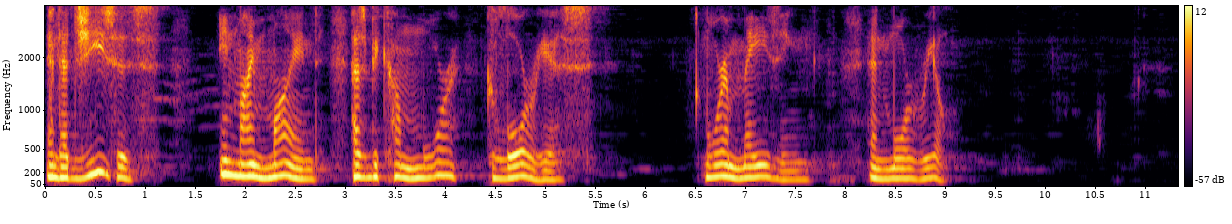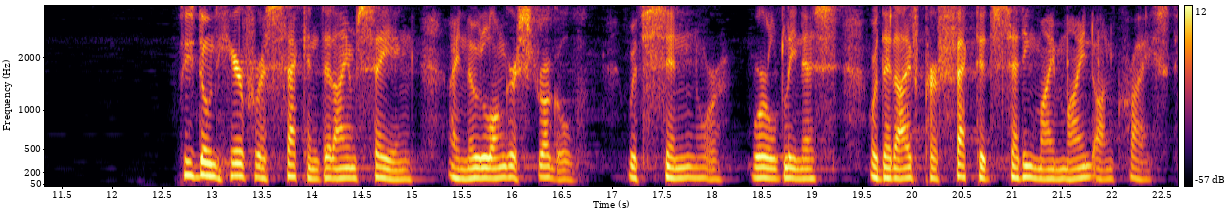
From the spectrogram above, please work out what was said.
And that Jesus, in my mind, has become more glorious, more amazing, and more real. Please don't hear for a second that I am saying I no longer struggle with sin or worldliness or that I've perfected setting my mind on Christ.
